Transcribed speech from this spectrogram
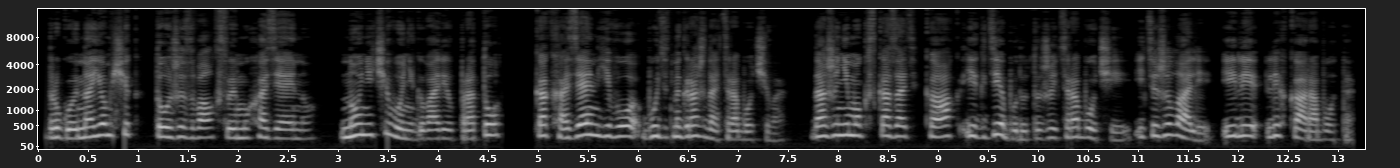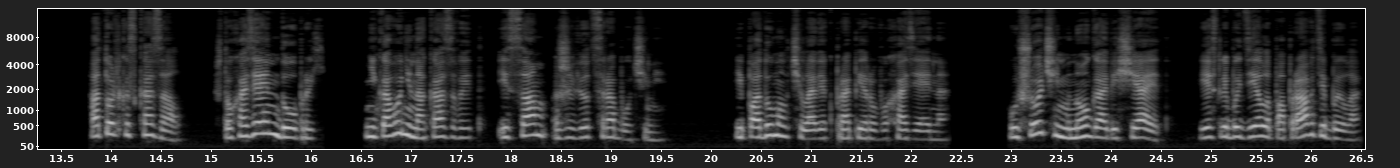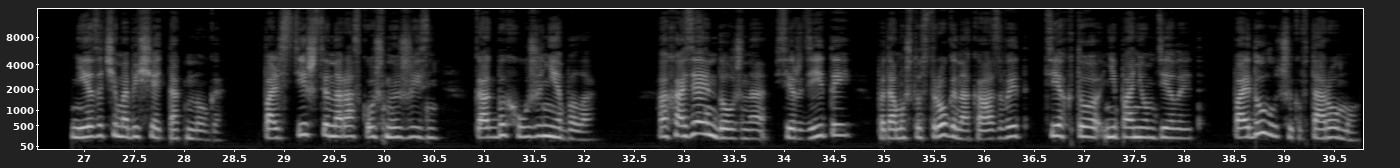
Другой наемщик тоже звал к своему хозяину, но ничего не говорил про то, как хозяин его будет награждать рабочего. Даже не мог сказать, как и где будут жить рабочие, и тяжела ли или легка работа. А только сказал, что хозяин добрый, никого не наказывает и сам живет с рабочими. И подумал человек про первого хозяина. Уж очень много обещает. Если бы дело по правде было, незачем обещать так много. Польстишься на роскошную жизнь, как бы хуже не было. А хозяин должно сердитый, потому что строго наказывает тех, кто не по нем делает. Пойду лучше ко второму.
